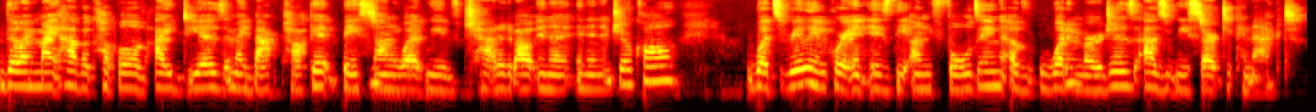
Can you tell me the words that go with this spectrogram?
though I might have a couple of ideas in my back pocket based on what we've chatted about in a in an intro call, what's really important is the unfolding of what emerges as we start to connect.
